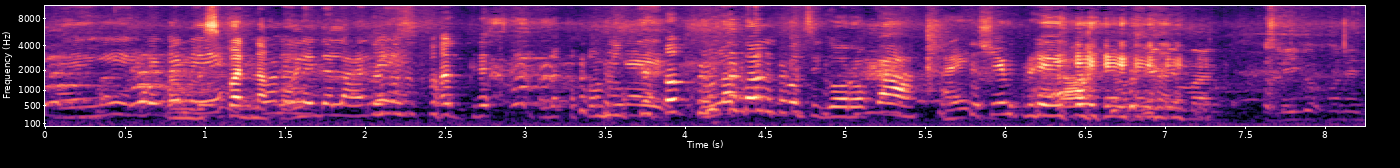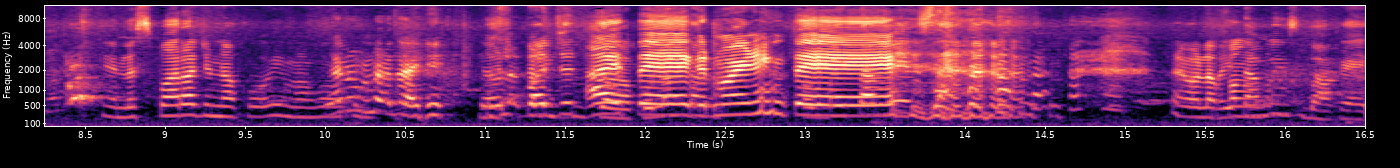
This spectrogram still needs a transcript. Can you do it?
Ay, Ang luspad na po. eh. Luspad ka. Wala ka pamikap. Wala po siguro ka. Ay, syempre. Yan, las para dyan ako. Eh, mga Ganun na dyan Ay, te. Good morning, te. Wala pang... vitamins ba kay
